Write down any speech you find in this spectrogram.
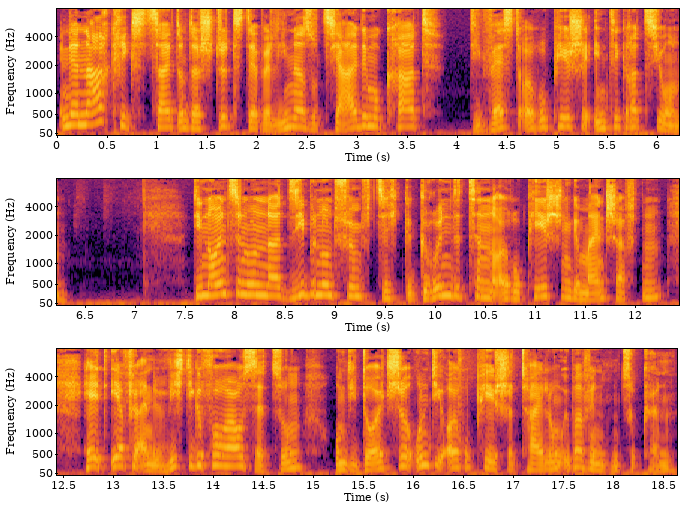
In der Nachkriegszeit unterstützt der Berliner Sozialdemokrat die westeuropäische Integration. Die 1957 gegründeten europäischen Gemeinschaften hält er für eine wichtige Voraussetzung, um die deutsche und die europäische Teilung überwinden zu können.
